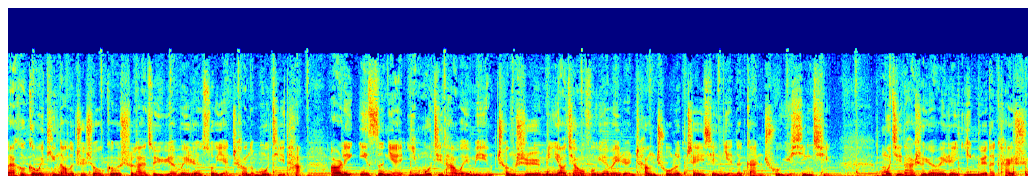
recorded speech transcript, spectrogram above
来和各位听到的这首歌是来自于袁惟仁所演唱的《木吉他》。二零一四年，以木吉他为名，城市民谣教父袁惟仁唱出了这些年的感触与心情。木吉他是袁惟仁音乐的开始，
